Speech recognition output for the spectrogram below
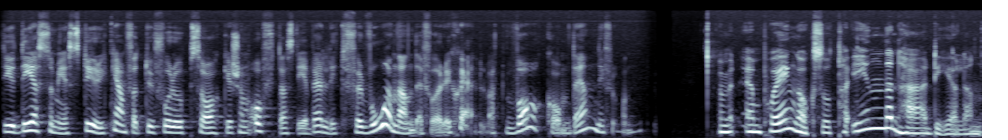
det är ju det som är styrkan, för att du får upp saker som oftast är väldigt förvånande för dig själv. Att var kom den ifrån? En poäng också att ta in den här delen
